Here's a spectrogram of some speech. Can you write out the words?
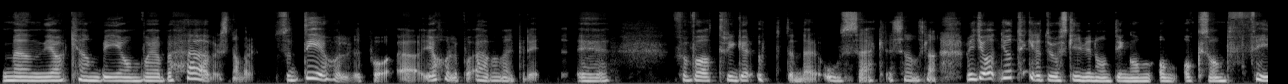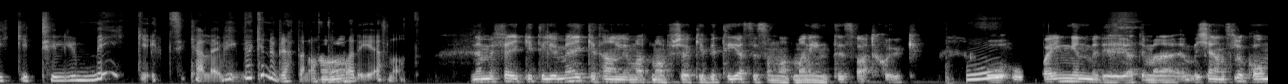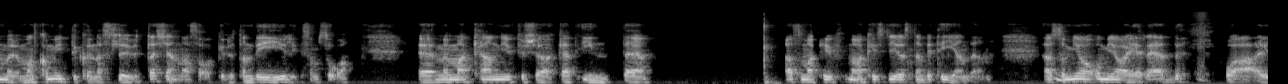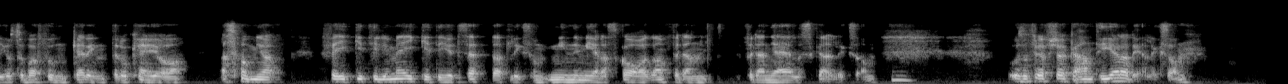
men jag kan be om vad jag behöver snabbare. Så det håller vi på. Eh, jag håller på att öva mig på det. Eh, för vad triggar upp den där osäkra känslan? Men jag, jag tycker att du har skrivit någonting om, om, också om fake it till you make it, Kalle. Kan du berätta något om Ja. vad det är för något? Nej, men fake it till you make it handlar om att man försöker bete sig som att man inte är svartsjuk. Och, och poängen med det är att jag menar, känslor kommer och man kommer inte kunna sluta känna saker utan det är ju liksom så. Eh, Men man kan ju försöka att inte Alltså man kan, ju, man kan ju styra sina beteenden. Alltså om jag, om jag är rädd och arg och så bara funkar det inte, då kan jag... Alltså om jag... Fake it till you make it är ju ett sätt att liksom minimera skadan för den, för den jag älskar. Liksom. Och så får jag försöka hantera det. Liksom.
